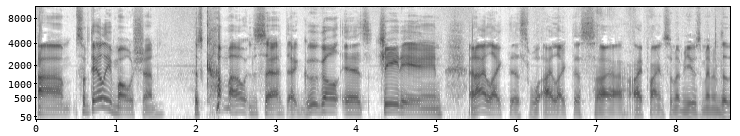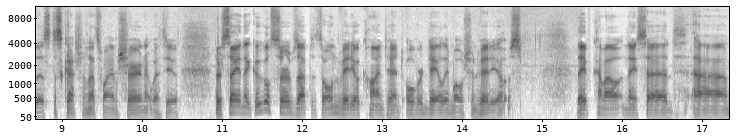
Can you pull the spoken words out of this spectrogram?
Um, so Daily Motion has come out and said that Google is cheating, and I like this. I like this. I, I, find some amusement into this discussion. That's why I'm sharing it with you. They're saying that Google serves up its own video content over Daily Motion videos. They've come out and they said. Uh,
